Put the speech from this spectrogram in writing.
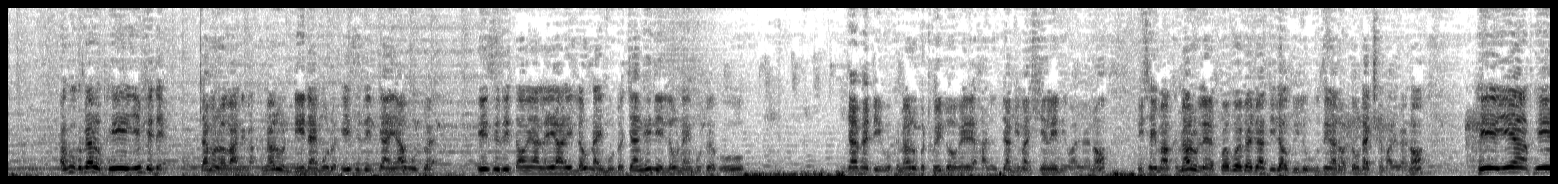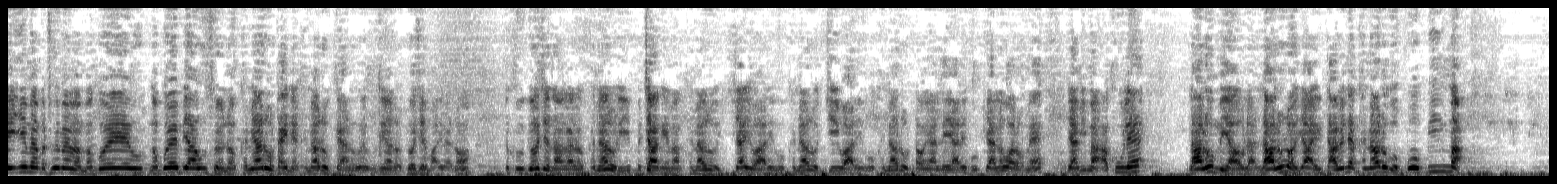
အခုခင်ဗျားတို့ဖေးရင်းဖြစ်တဲ့တမတော်ကနေမှာခင်ဗျားတို့နေနိုင်မှုအတွက်အေးစစ်စစ်ပြန်ရဖို့အတွက်အေးစစ်စစ်တောင်းရလဲရတွေလုံနိုင်မှုအတွက်ကြံခင်းတွေလုံနိုင်မှုအတွက်ကို ညဖက်တွေကိုခင်ဗျားတို့ပထွေးတော်ခဲ့တဲ့ဟာတွေကိုပြန်ပြီးမှရှင်းလင်းနေပါပြီဗျာနော်ဒီချိန်မှာခင်ဗျားတို့လည်းကွဲကွဲပြားပြားတိလောက်ပြီးလို့ဦးစင်းကတော့တုံးတက်ချင်ပါတယ်ဗျာနော်ဖေးရင်ကဖေးရင်မှမထွေးမှမကွဲဘူးမကွဲပြားဘူးဆိုရင်တော့ခမည်းတော်တိုင်းနဲ့ခမည်းတော်ကံလို့ပဲဦးစင်းကတော့ပြောချင်ပါလိမ့်မယ်နော်တခုပြောချင်တာကတော့ခမည်းတော်ဒီမကြခင်မှာခမည်းတော်ရက်ရွာတွေကိုခမည်းတော်ကြေးရွာတွေကိုခမည်းတော်တောင်ရလဲရတွေကိုပြန်လောက်ရတော့မယ်ပြန်ပြီးမှအခုလဲလာလို့မရဘူးလားလာလို့တော့ရပြီဒါပေမဲ့ခမည်းတော်ကိုပို့ပြီးမှ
